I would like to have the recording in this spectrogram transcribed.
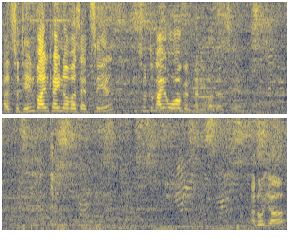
Also zu den beiden kann ich noch was erzählen und zu drei Orgeln kann ich was erzählen. Hallo, ja?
